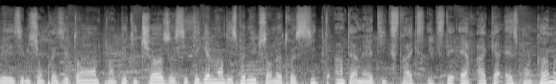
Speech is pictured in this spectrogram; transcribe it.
les émissions précédentes, plein de petites choses. C'est également disponible sur notre site internet xtrax.com.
